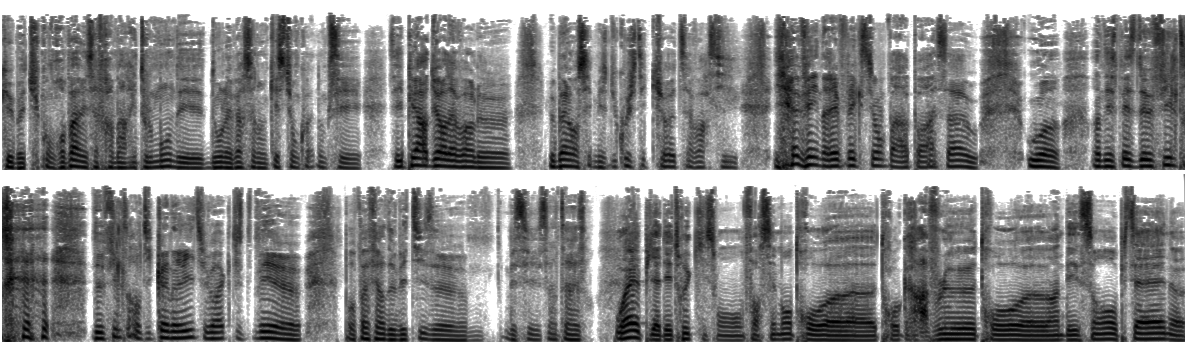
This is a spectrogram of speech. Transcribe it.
que bah tu comprends pas mais ça fera marrer tout le monde et dont la personne en question quoi. Donc c'est c'est hyper dur d'avoir le le balancier. Mais du coup j'étais curieux de savoir si il y avait une réflexion par rapport à ça ou ou un, un espèce de filtre de filtre anti connerie tu vois que tu te mets euh, pour pas faire de bêtises euh, mais c'est c'est intéressant. Ouais, et puis il y a des trucs qui sont forcément trop euh, trop graveleux, trop euh, indécents, obscènes. Euh,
